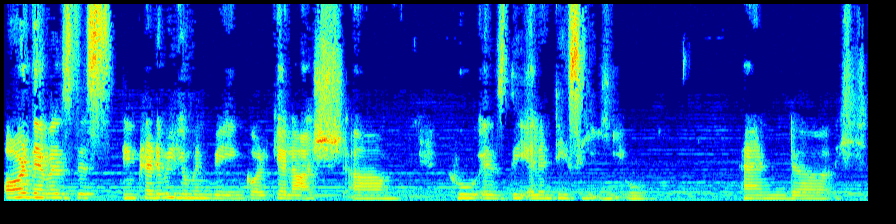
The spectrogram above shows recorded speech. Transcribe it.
Or there was this incredible human being called Kailash um, who is the L&T CEO and uh, he,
